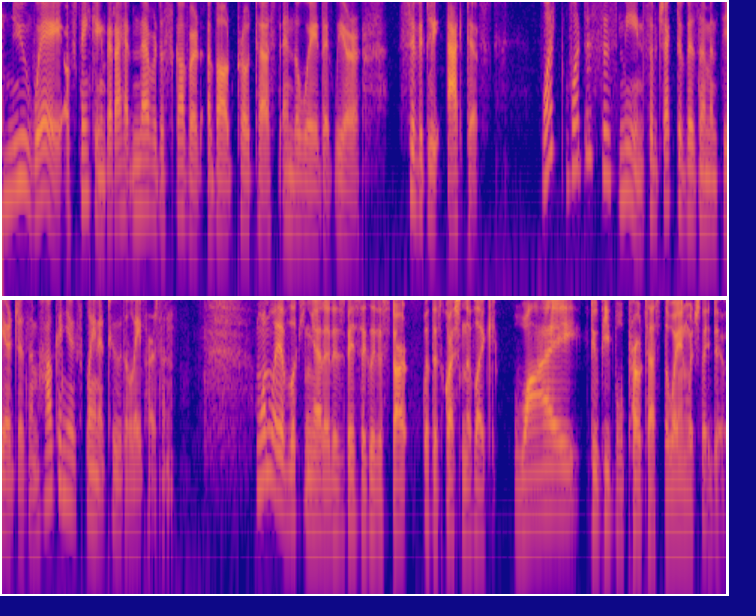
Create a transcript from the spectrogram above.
new way of thinking that I had never discovered about protest and the way that we are civically active. What what does this mean? Subjectivism and theurgism. How can you explain it to the layperson? One way of looking at it is basically to start with this question of like why do people protest the way in which they do?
